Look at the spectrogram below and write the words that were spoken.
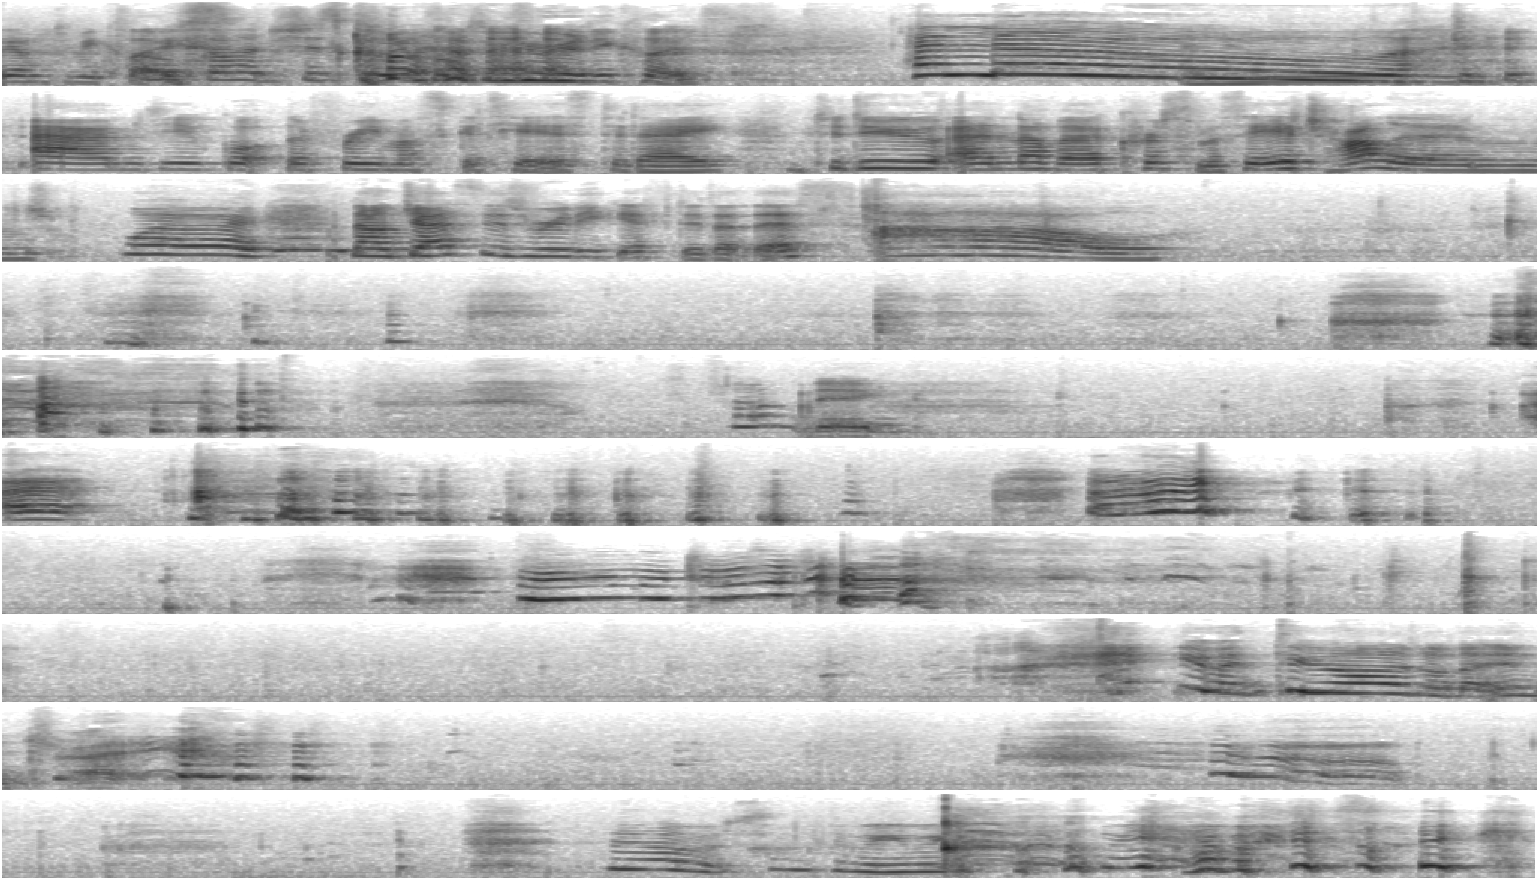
We have to be close. Oh god, she's we have got to be really close. Hello! and you've got the Three Musketeers today to do another Christmassy challenge. Way! Now Jess is really gifted at this. Ow! happening? Uh, You went too hard on that intro. How much something we, we, we have is like.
